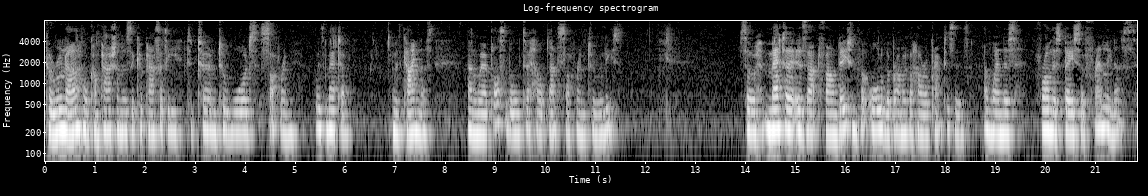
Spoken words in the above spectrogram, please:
karuna or compassion is the capacity to turn towards suffering with metta, with kindness, and where possible to help that suffering to release. So metta is that foundation for all of the Brahmavihara practices. And when this, from this base of friendliness,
